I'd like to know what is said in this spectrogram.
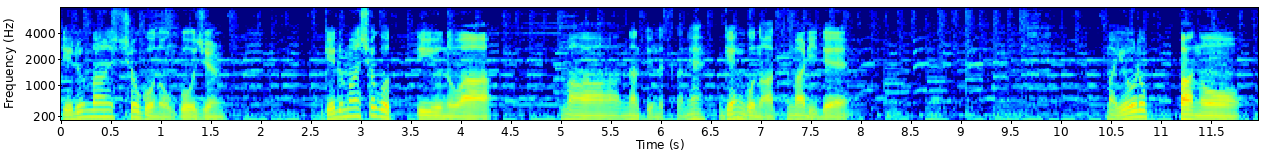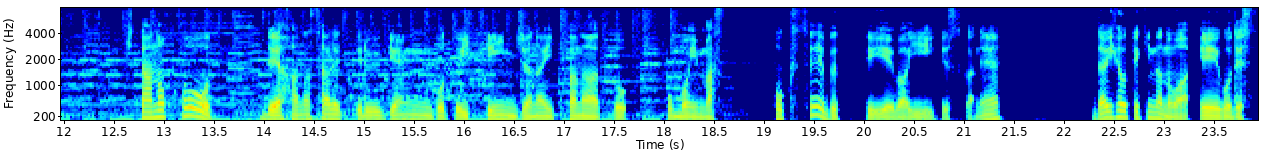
ゲルマン諸語の語順。ゲルマン諸語っていうのはまあ何て言うんですかね言語の集まりでまあ、ヨーロッパの北の方で話されてる言語と言っていいんじゃないかなと思います。北西部って言えばいいですかね。代表的なのは英語です。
